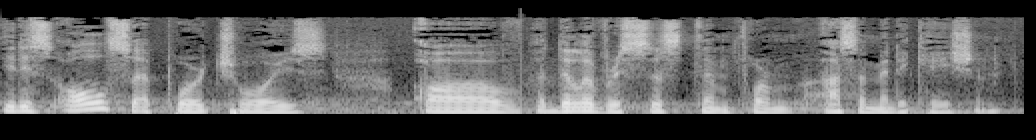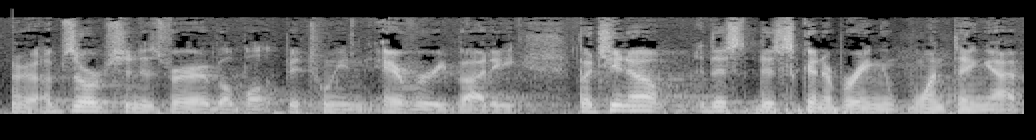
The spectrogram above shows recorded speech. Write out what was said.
it is also a poor choice of a delivery system for as a medication. Absorption is variable between everybody, but you know this this is going to bring one thing up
